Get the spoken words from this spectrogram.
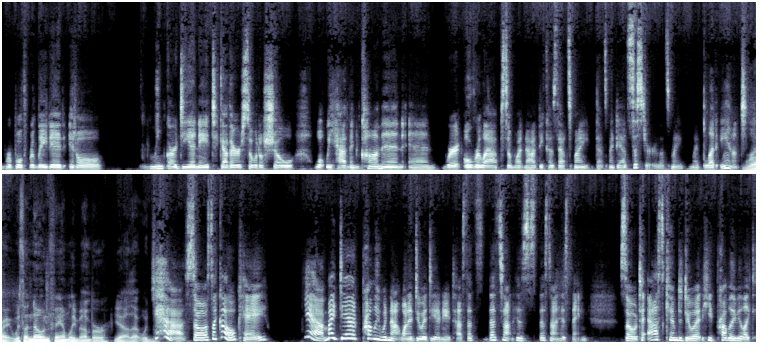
we're both related. It'll link our DNA together so it'll show what we have in common and where it overlaps and whatnot because that's my that's my dad's sister. That's my my blood aunt. Right with a known family member. Yeah that would yeah so i was like oh okay. Yeah my dad probably would not want to do a dna test. That's that's not his that's not his thing. So to ask him to do it he'd probably be like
